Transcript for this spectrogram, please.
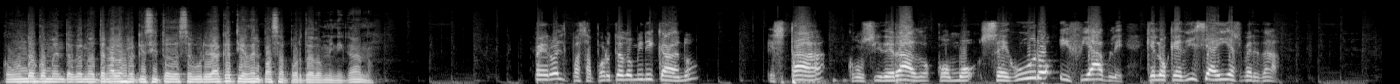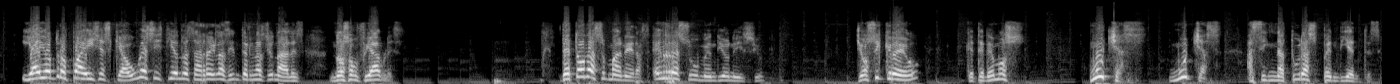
con un documento que no tenga los requisitos de seguridad que tiene el pasaporte dominicano. pero el pasaporte dominicano está considerado como seguro y fiable, que lo que dice ahí es verdad. Y hay otros países que aún existiendo esas reglas internacionales no son fiables. De todas maneras, en resumen, Dionisio, yo sí creo que tenemos muchas, muchas asignaturas pendientes.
